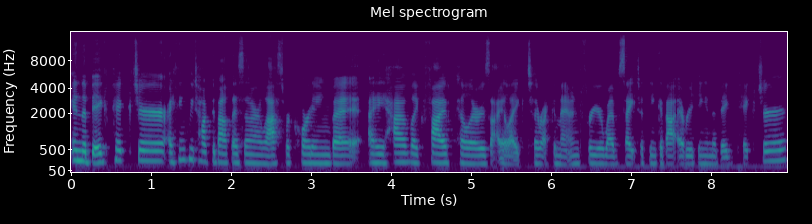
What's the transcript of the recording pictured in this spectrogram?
In the big picture, I think we talked about this in our last recording, but I have like five pillars I like to recommend for your website to think about everything in the big picture.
